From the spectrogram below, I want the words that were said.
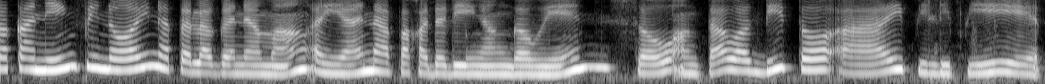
Kakaning Pinoy na talaga namang ayan napakadali ngang gawin. So, ang tawag dito ay pilipit.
